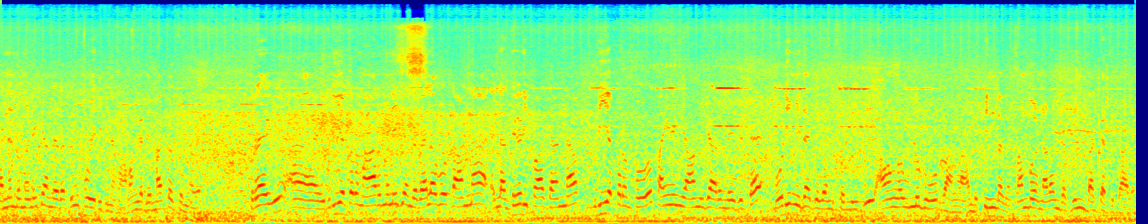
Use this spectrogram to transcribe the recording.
பன்னெண்டு மணிக்கு அந்த இடத்துக்கு போயிருக்கணும் அவங்க மக்கள் சொன்னது. பிறகு விடியப்புறம் ஆறு மணிக்கு அந்த விலை போட்ட அண்ணா எல்லாம் தேடி பார்த்த அண்ணா விடியப்புறம் போக பதினஞ்சு ஆமிக்காரங்க கிட்ட பொடி மிதக்குதுன்னு சொல்லிட்டு அவங்க உள்ளுக்கு ஓடுறாங்க. அந்த பின்பக்கம் சம்பவம் நடந்த பின்பக்கத்துக்கால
